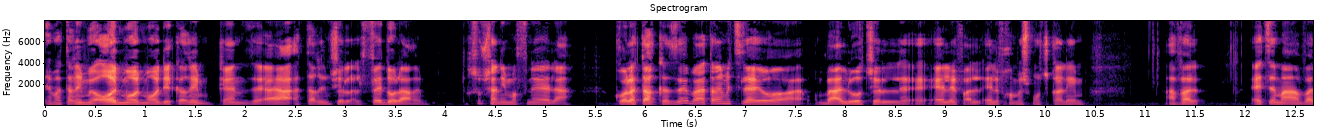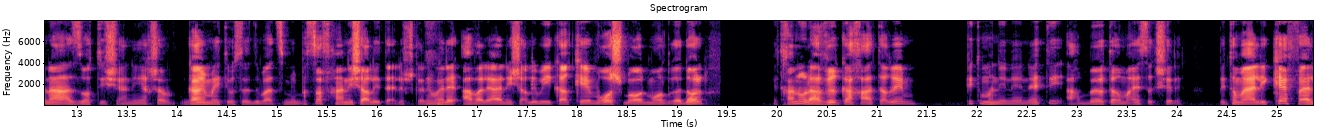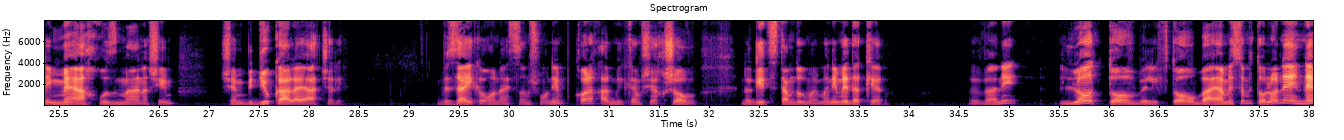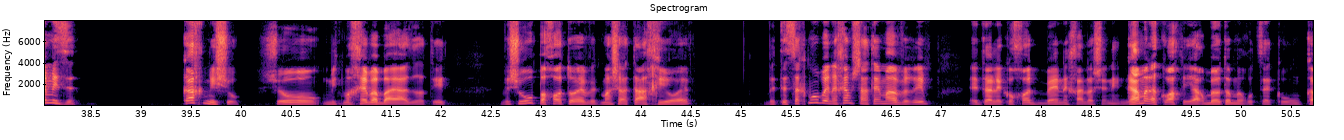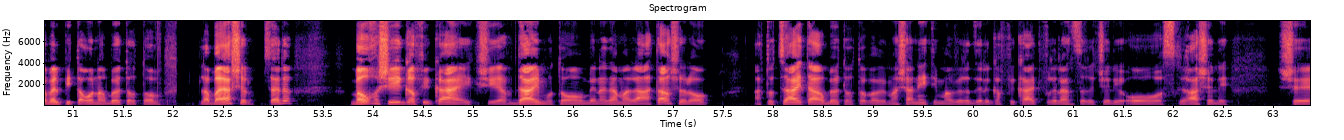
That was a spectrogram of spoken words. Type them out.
הם אתרים מאוד מאוד מאוד יקרים, כן? זה היה אתרים של אלפי דולרים. תחשוב שאני מפנה אליה כל אתר כזה, והאתרים אצלי היו בעלויות של אלף על אלף חמש מאות שקלים. אבל עצם ההבנה הזאת שאני עכשיו, גם אם הייתי עושה את זה בעצמי, בסוף היה נשאר לי את האלף שקלים האלה, אבל היה נשאר לי בעיקר כאב ראש מאוד מאוד גדול. התחלנו להעביר ככה אתרים, פתאום אני נהניתי הרבה יותר מהעסק שלי. פתאום היה לי כיף, היה לי 100% מהאנשים שהם בדיוק קהל היעד שלי. וזה העיקרון ה-20-80, כל אחד מכם שיחשוב, נגיד סתם דוגמא, אם אני מדקר, ואני לא טוב בלפתור בעיה מסוימת או לא נהנה מזה, קח מישהו שהוא מתמחה בבעיה הזאת, ושהוא פחות אוהב את מה שאתה הכי אוהב, ותסכמו ביניכם שאתם מעבירים את הלקוחות בין אחד לשני. גם הלקוח יהיה הרבה יותר מרוצה, כי הוא מקבל פתרון הרבה יותר טוב לבעיה שלו, בסדר? ברוך השהיא גרפיקאי, כשהיא עבדה עם אותו בן אדם על האתר שלו, התוצאה הייתה הרבה יותר טובה ממה שאני הייתי מעביר את זה לגרפיקאית פרילנסרית שלי או שכירה שלי, שלא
